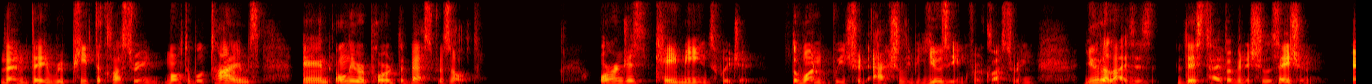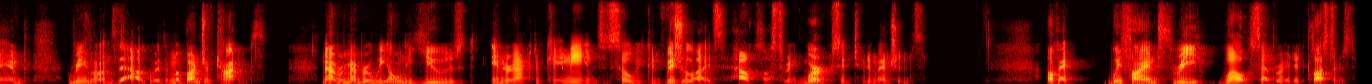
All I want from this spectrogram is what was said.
Then they repeat the clustering multiple times and only report the best result. Orange's k-means widget, the one we should actually be using for clustering, utilizes this type of initialization and reruns the algorithm a bunch of times. Now remember, we only used interactive k-means so we could visualize how clustering works in two dimensions. Okay, we find three well-separated clusters.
